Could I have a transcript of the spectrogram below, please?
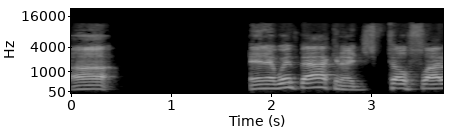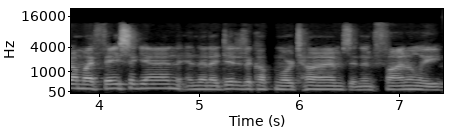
uh, and I went back and I fell flat on my face again. And then I did it a couple more times. And then finally,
